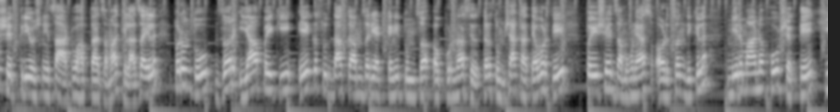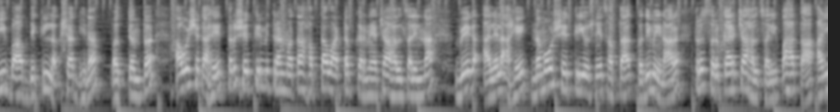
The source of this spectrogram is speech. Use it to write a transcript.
शेतकरी योजनेचा आठवा हप्ता जमा केला जाईल. परंतु जर यापैकी एक सुद्धा काम जर या ठिकाणी तुमचं अपूर्ण असेल तर तुमच्या खात्यावरती पैसे जमवण्यास अडचण देखील निर्माण होऊ शकते. ही बाब देखील लक्षात घेणं अत्यंत आवश्यक आहे. तर शेतकरी मित्रांनो आता हप्ता वाटप करण्याच्या हालचालींना वेग आलेला आहे. नमो शेतकरी योजनेचा हप्ता कधी मिळणार? तर सरकारच्या हालचाली पाहता आणि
